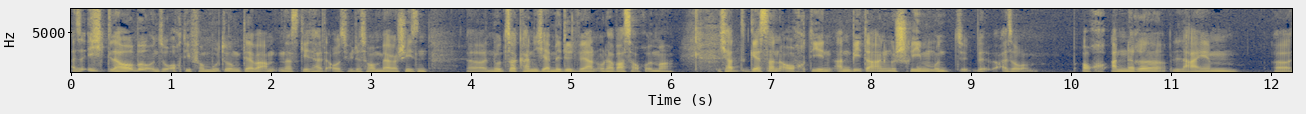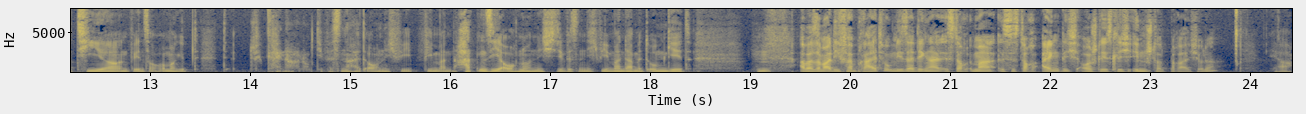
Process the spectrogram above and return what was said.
also ich glaube und so auch die Vermutung der Beamten, das geht halt aus wie das Homberger Schießen, äh, Nutzer kann nicht ermittelt werden oder was auch immer. Ich hatte gestern auch den Anbieter angeschrieben und äh, also auch andere, Lime, äh, Tier und wen es auch immer gibt, keine Ahnung, die wissen halt auch nicht, wie, wie man, hatten sie auch noch nicht, sie wissen nicht, wie man damit umgeht. Aber sag mal, die Verbreitung dieser Dinger ist doch immer, es ist doch eigentlich ausschließlich Innenstadtbereich, oder? Ja.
